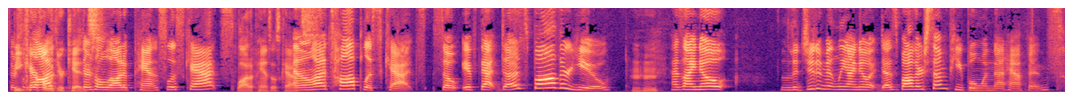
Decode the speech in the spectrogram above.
There's Be careful lot- with your kids. There's a lot of pantsless cats a lot of pantsless cats. and a lot of topless cats. So if that does bother you, Mm-hmm. as I know, legitimately, I know it does bother some people when that happens.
